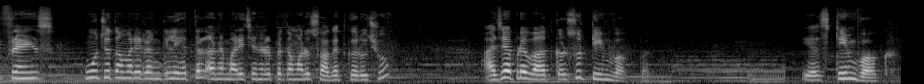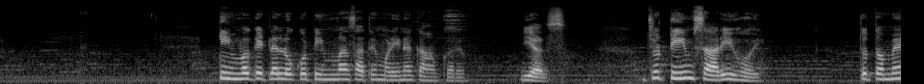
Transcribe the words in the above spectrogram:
ફ્રેન્ડ્સ હું છું તમારી રંગીલી હેતલ અને મારી ચેનલ પર તમારું સ્વાગત કરું છું. આજે આપણે વાત કરશું ટીમ વર્ક પર. Yes team work team work એટલે લોકો ટીમમાં સાથે મળીને કામ કરે. યસ જો ટીમ સારી હોય, તો તમે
